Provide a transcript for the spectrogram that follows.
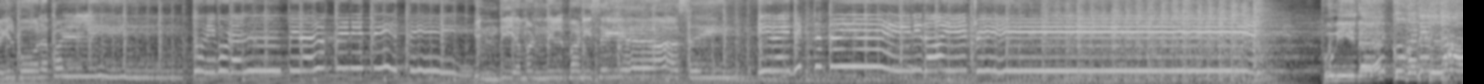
குழையில் போல பள்ளி. துணிவுடன் பிறப்பினி தீர்த்தி. இந்திய மண்ணில் பணி செய்ய ஆசை. இறை புனித குவனெல்லாம்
